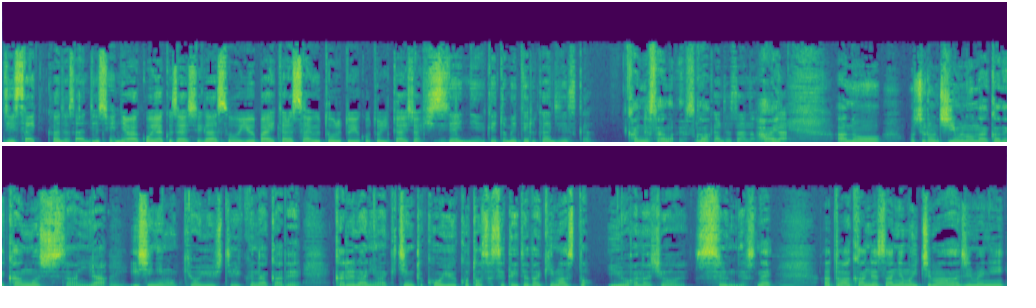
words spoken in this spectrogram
実際、患者さん自身にはこう薬剤師がそういうバイタルサインを取るということに対しては自然に受け止めてる感じですか？患者さんがですか？患者さんのはい。あの、もちろんチームの中で看護師さんや医師にも共有していく中で、うん、彼らにはきちんとこういうことをさせていただきますというお話をするんですね。うん、あとは患者さんにも一番初めに、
